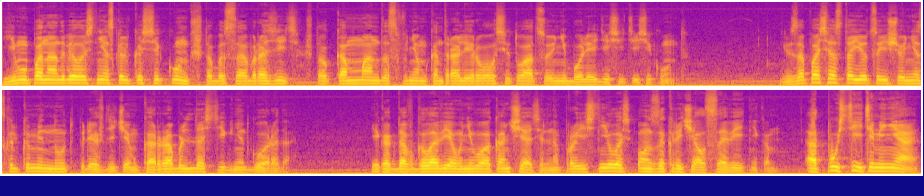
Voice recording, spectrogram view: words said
Ему понадобилось несколько секунд, чтобы сообразить, что командос в нем контролировал ситуацию не более 10 секунд. В запасе остается еще несколько минут, прежде чем корабль достигнет города. И когда в голове у него окончательно прояснилось, он закричал советникам. «Отпустите меня!»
